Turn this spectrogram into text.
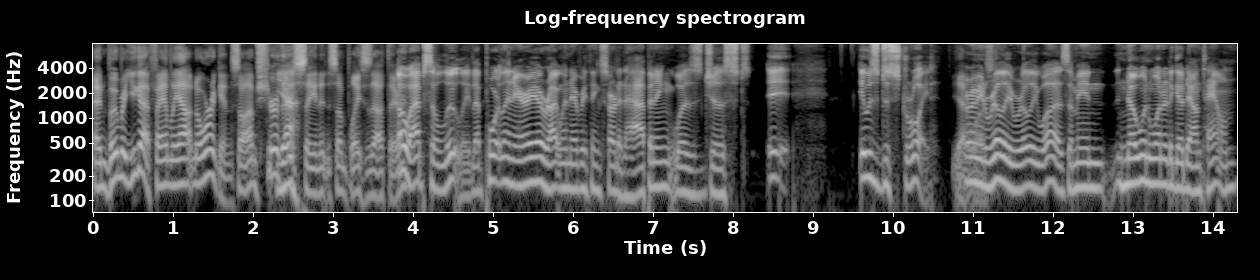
And Boomer, you got family out in Oregon, so I'm sure Yeah. they're seeing it in some places out there. Oh, absolutely. That Portland area, right when everything started happening, was just it. It was destroyed. Yeah, I mean, was. really, really was. I mean, no one wanted to go downtown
